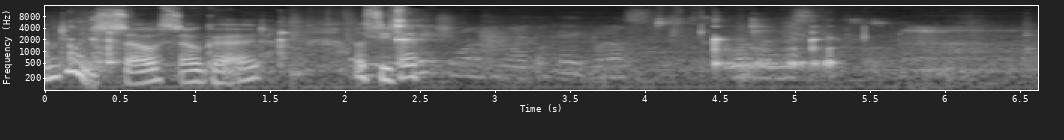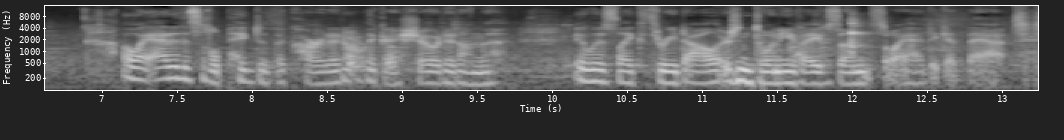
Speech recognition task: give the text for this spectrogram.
I'm doing so, so good. Let's see. It Did I, makes you want to be like, okay, what else? What am I missing? Oh, I added this little pig to the cart. I don't think I showed it on the. It was like three dollars and twenty five cents, so I had to get that.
